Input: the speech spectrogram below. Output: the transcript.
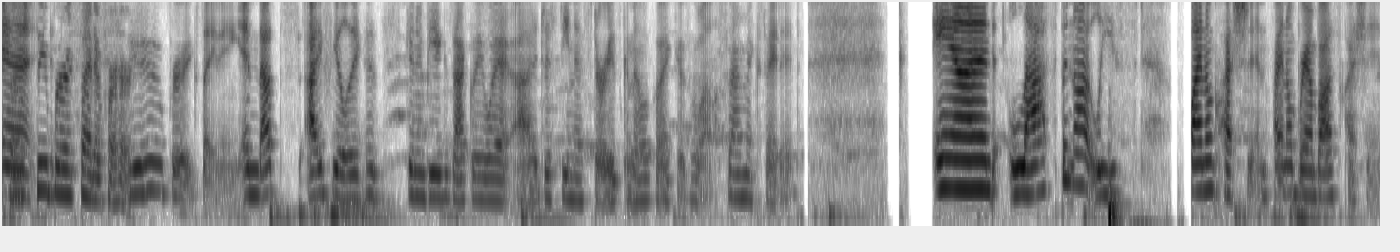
So super excited for her. Super exciting, and that's I feel like it's going to be exactly what uh, Justina's story is going to look like as well. So I'm excited. And last but not least, final question, final brand boss question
